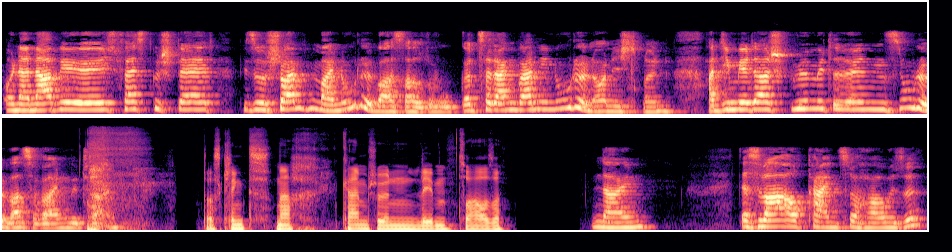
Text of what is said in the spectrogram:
und dann habe ich festgestellt, wieso schäumt mein Nudelwasser so? Gott sei Dank waren die Nudeln noch nicht drin. Hat die mir da Spülmittel ins Nudelwasser reingetan. Das klingt nach keinem schönen Leben zu Hause. Nein. Das war auch kein Zuhause.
